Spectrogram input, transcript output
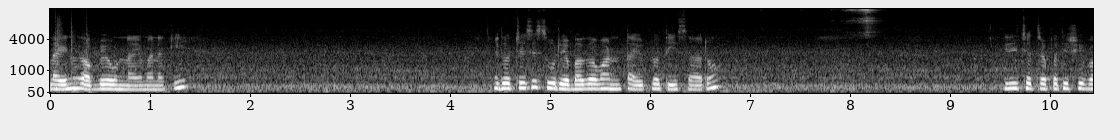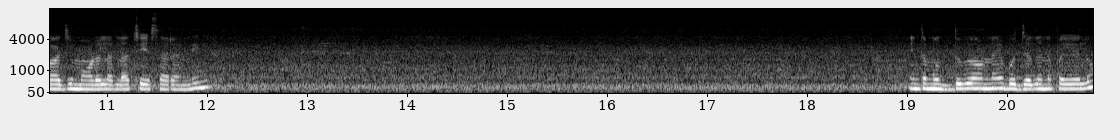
లైన్గా అవే ఉన్నాయి మనకి. ఇది వచ్చేసి సూర్యభగవాన్ టైప్లో తీశారు. ఇది ఛత్రపతి శివాజీ మోడల్ అలా చేశారండి. ఇంత ముద్దుగా ఉన్నాయి బుజ్జగనపయ్యలు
